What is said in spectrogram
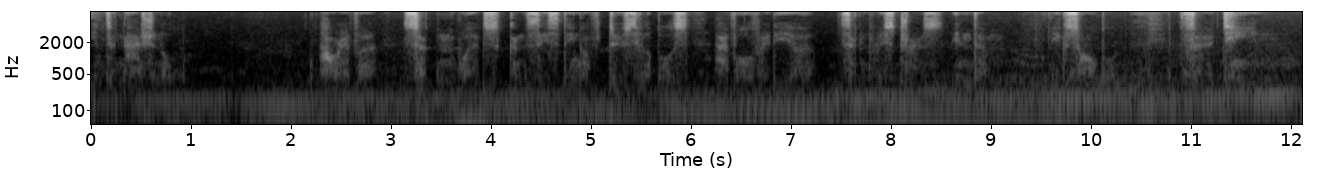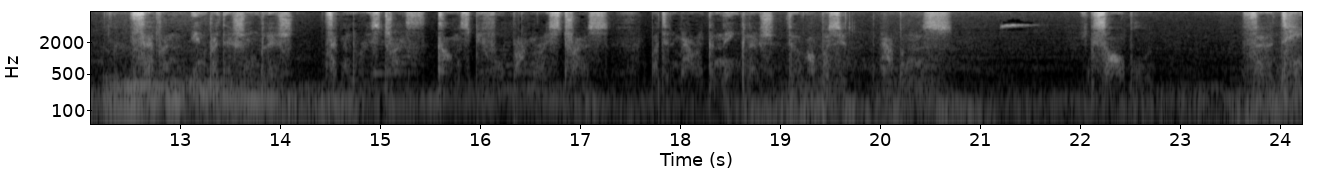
International. However, certain words consisting of two syllables have already a secondary stress in them. Example 13. 7. In British English, secondary stress comes before primary stress, but in American English, the opposite happens. Example 13.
